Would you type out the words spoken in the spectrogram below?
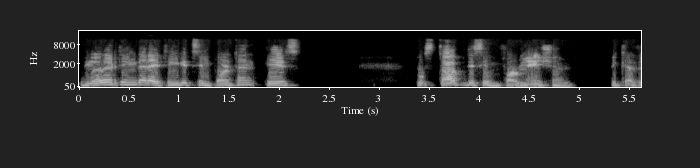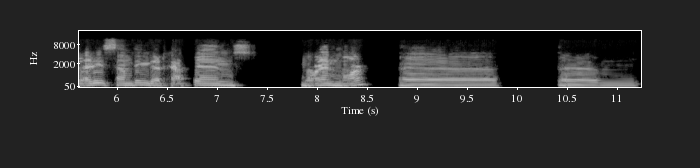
the other thing that I think it's important is to stop disinformation because that is something that happens more and more uh, um,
